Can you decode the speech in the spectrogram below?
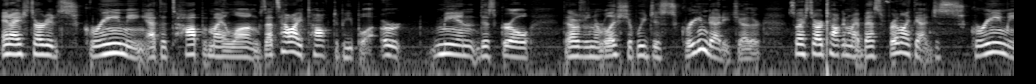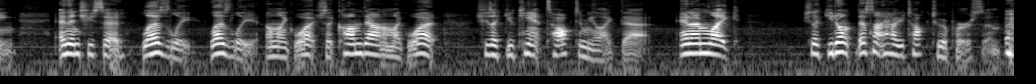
and i started screaming at the top of my lungs. That's how i talk to people or me and this girl that i was in a relationship we just screamed at each other. So i started talking to my best friend like that just screaming. And then she said leslie leslie. I'm like what? She's like calm down. I'm like what she's like, you can't talk to me like that. And I'm like, she's like, you don't, that's not how you talk to a person.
